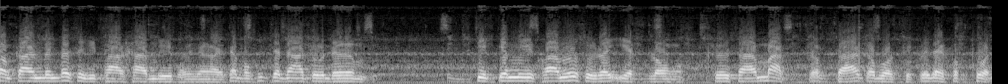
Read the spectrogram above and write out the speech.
ต้องการเป็นพระสกิทาคามีทำยังไง ถ้าบอกพิจารณาตัวเดิม จิตจะมีความรู้สึกละเอียดลง คือสามารถรักษากระบฏสิทธิ์ไว้ได้ครบถ้วน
